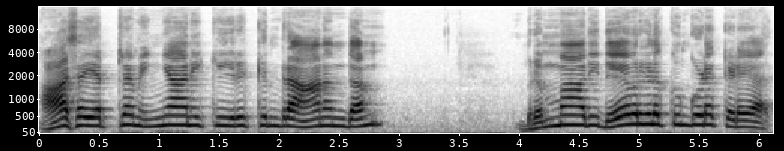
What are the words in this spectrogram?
ஆசையற்ற விஞ்ஞானிக்கு இருக்கின்ற ஆனந்தம் பிரம்மாதி தேவர்களுக்கும் கூட கிடையாது.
